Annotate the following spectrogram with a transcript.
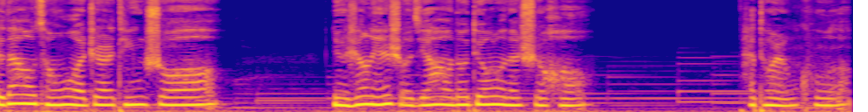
直到从我这儿听说，女生连手机号都丢了的时候，他突然哭了。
